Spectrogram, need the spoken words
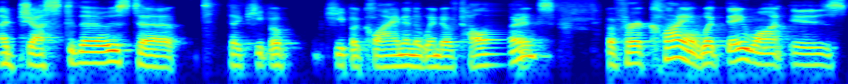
adjust those to to keep a keep a client in the window of tolerance but for a client, what they want is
